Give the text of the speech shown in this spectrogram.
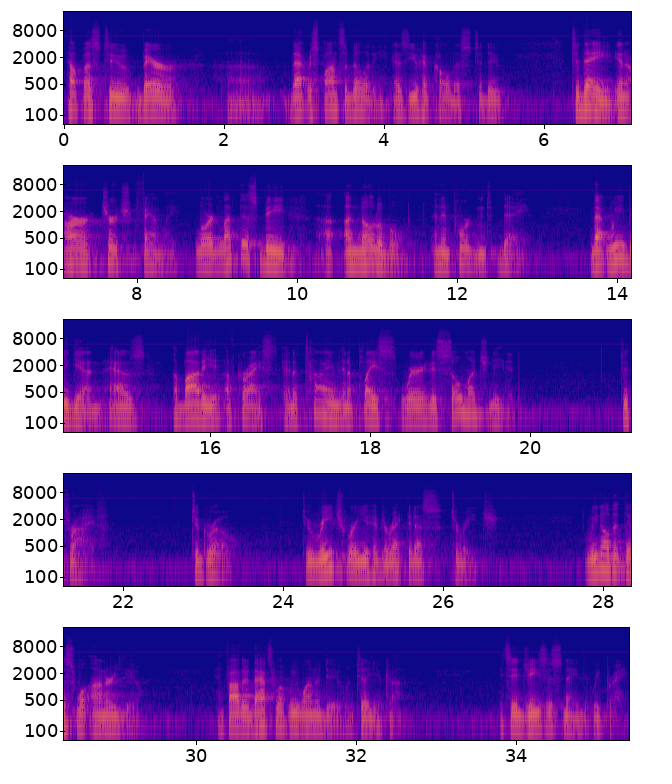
help us to bear uh, that responsibility as you have called us to do. Today, in our church family, Lord, let this be a, a notable and important day that we begin as a body of Christ at a time and a place where it is so much needed to thrive, to grow, to reach where you have directed us to reach. We know that this will honor you. And Father, that's what we want to do until you come. It's in Jesus' name that we pray.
